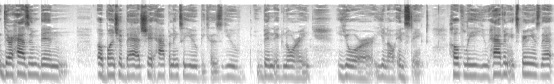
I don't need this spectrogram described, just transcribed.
there hasn't been a bunch of bad shit happening to you because you've been ignoring your, you know, instinct. Hopefully, you haven't experienced that.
